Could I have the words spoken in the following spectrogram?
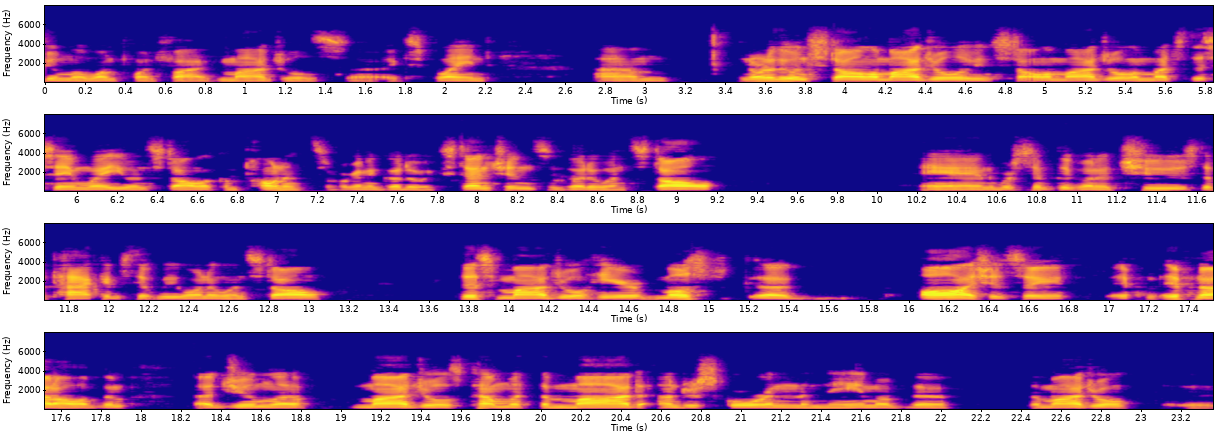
Joomla 1.5 modules uh, explained. Um, in order to install a module, you install a module in much the same way you install a component. So we're going to go to Extensions and go to Install. And we're simply going to choose the package that we want to install this module here, most uh, all I should say, if, if not all of them, uh, Joomla modules come with the mod underscore in the name of the, the module. Uh,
